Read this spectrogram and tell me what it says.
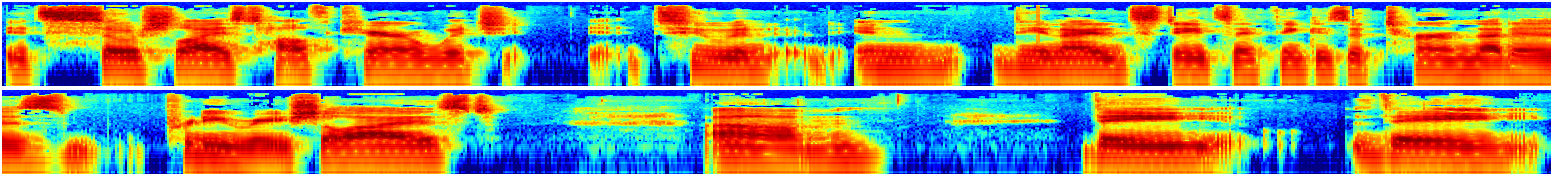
it's socialized healthcare, which to in, in the United States, I think is a term that is pretty racialized. Um, they they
